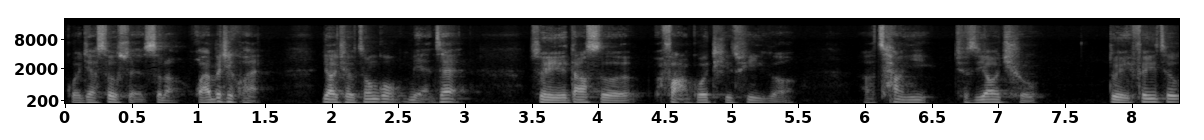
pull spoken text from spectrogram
国家受损失了，还不起款，要求中共免债。所以当时法国提出一个啊倡议，就是要求。对非洲、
